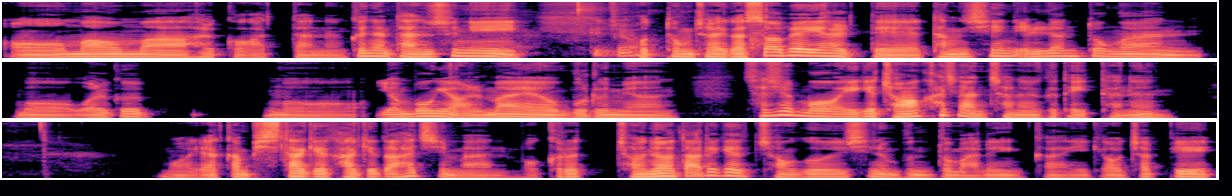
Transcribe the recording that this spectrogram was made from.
어마어마할 것 같다는 그냥 단순히 그죠. 보통 저희가 survey 할 때 당신 1년 동안 뭐 월급 뭐 연봉이 얼마예요 물으면 사실 뭐 이게 정확하지 않잖아요 그 데이터는 뭐 약간 비슷하게 가기도 하지만 뭐 그렇 전혀 다르게 적으시는 분도 많으니까 이게 어차피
